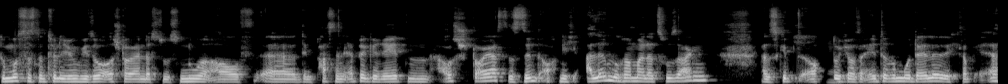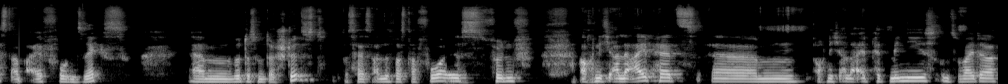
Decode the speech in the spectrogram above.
Du musst es natürlich irgendwie so aussteuern, dass du es nur auf äh, den passenden Apple-Geräten aussteuerst. Das sind auch nicht alle, muss man mal dazu sagen. Also es gibt auch Ja. durchaus ältere Modelle. Ich glaube, erst ab iPhone 6 ähm, wird das unterstützt. Das heißt, alles, was davor ist, 5, auch nicht alle iPads, ähm, auch nicht alle iPad Minis und so weiter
